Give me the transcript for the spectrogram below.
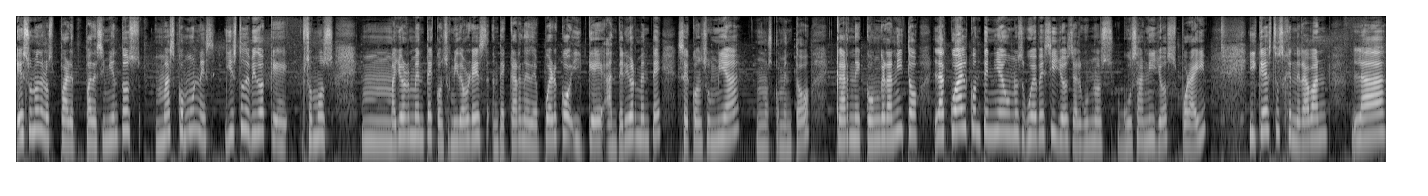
es uno de los padecimientos más comunes. Y esto debido a que somos mm, mayormente consumidores de carne de puerco y que anteriormente se consumía nos comentó carne con granito, la cual contenía unos huevecillos de algunos gusanillos por ahí y que estos generaban la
